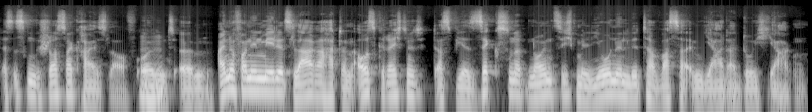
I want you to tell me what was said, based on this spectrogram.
das ist ein geschlossener Kreislauf. Mhm. Und ähm, eine von den Mädels, Lara, hat dann ausgerechnet, dass wir 690 Millionen Liter Wasser im Jahr da durchjagen.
